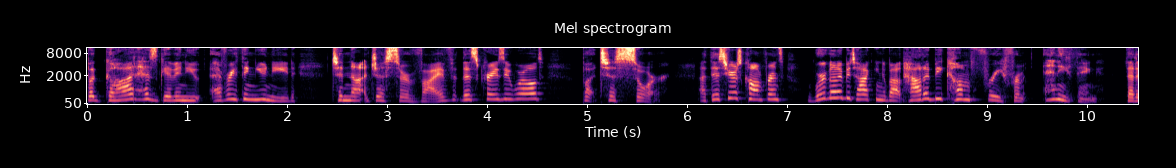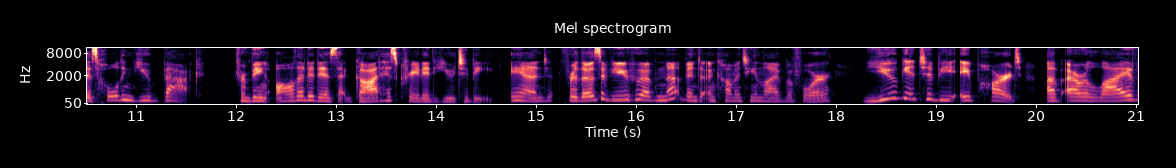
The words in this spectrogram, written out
But God has given you everything you need to not just survive this crazy world, but to soar. At this year's conference, we're going to be talking about how to become free from anything that is holding you back from being all that it is that God has created you to be. And for those of you who have not been to Uncommon Teen Live before, you get to be a part of our live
